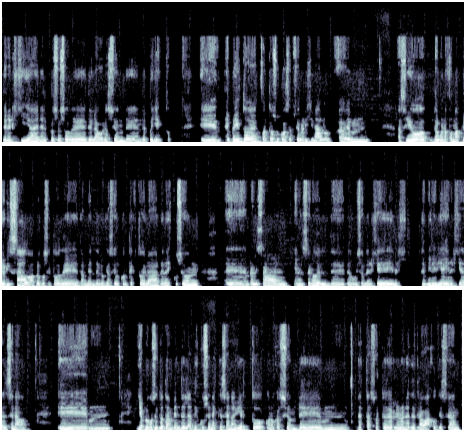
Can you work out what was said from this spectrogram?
de Energía en el proceso de, elaboración del proyecto. Eh, el proyecto, en cuanto a su concepción original, em, ha sido de alguna forma priorizado a propósito de, también de lo que ha sido el contexto de la, discusión eh, realizada en, el seno de, la Comisión de Energía y Energía de Minería y Energía del Senado. Eh, y a propósito también de las discusiones que se han abierto con ocasión de, mm, de esta suerte de reuniones de trabajo que se han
